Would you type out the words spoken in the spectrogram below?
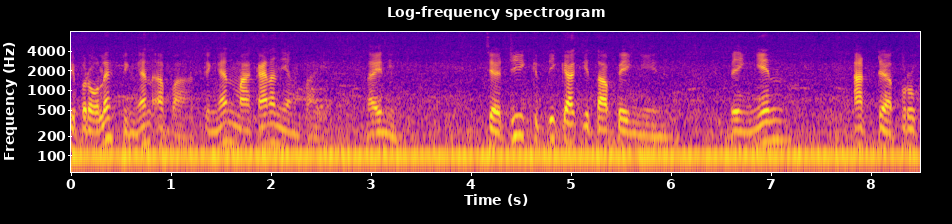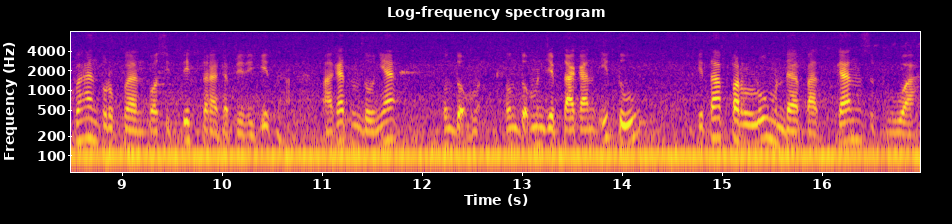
diperoleh dengan apa? Dengan makanan yang baik. Nah ini. Jadi ketika kita pengen. Pengen ada perubahan-perubahan positif terhadap diri kita, maka tentunya untuk untuk menciptakan itu kita perlu mendapatkan sebuah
